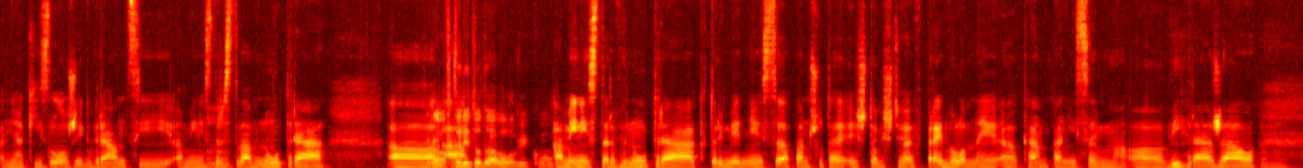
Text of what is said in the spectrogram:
nejakých zložiek v rámci ministerstva uh-huh. vnútra, a, vtedy to dáva logiku. A minister vnútra, ktorým je dnes pán Šutaj Eštok, ešte aj v predvolebnej kampani sa im vyhrážal. Uh-huh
